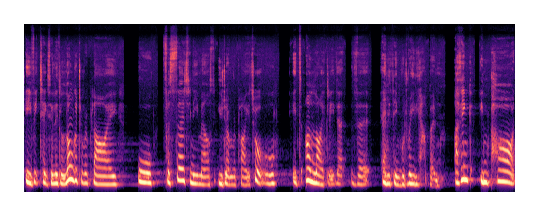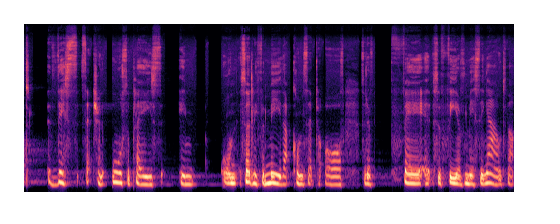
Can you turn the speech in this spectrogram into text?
if it takes a little longer to reply, or for certain emails you don't reply at all, it's unlikely that, that anything would really happen. I think in part this section also plays in on certainly for me that concept of sort of fear, sort of fear of missing out, that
